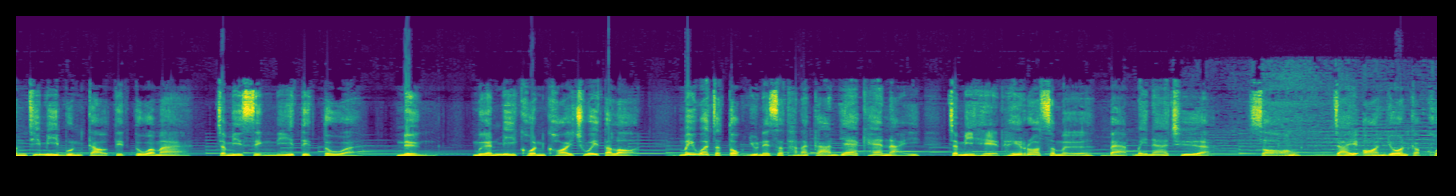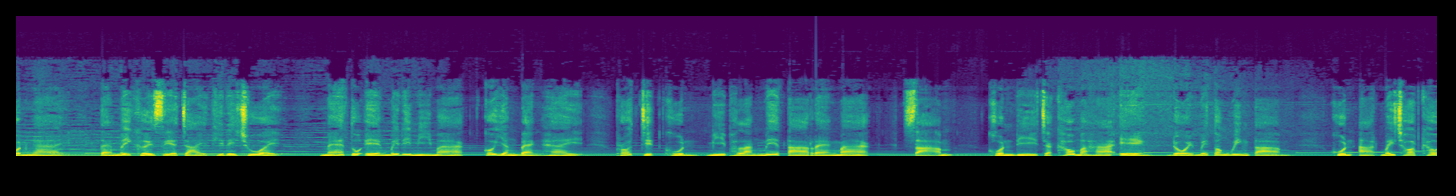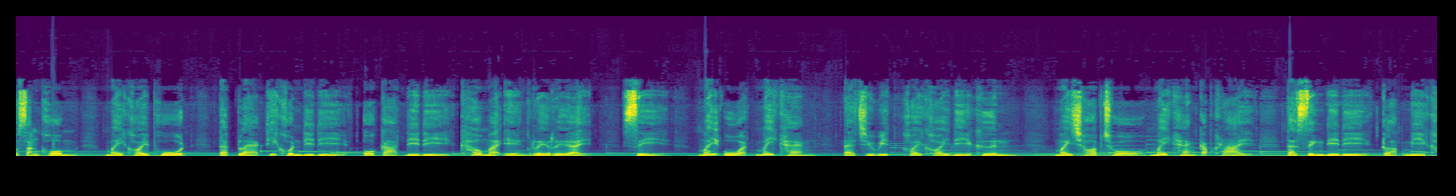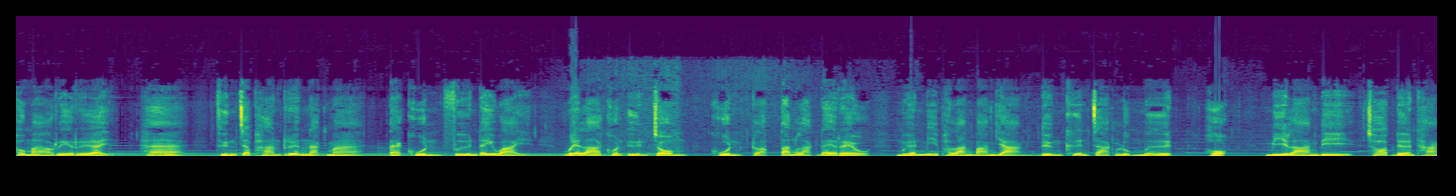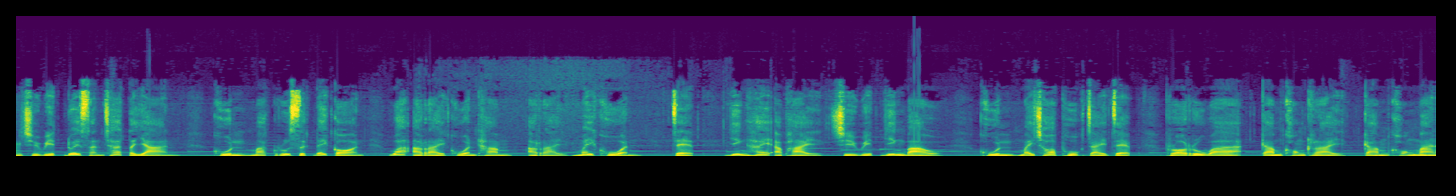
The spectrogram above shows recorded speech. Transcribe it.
คนที่มีบุญเก่าติดตัวมา จะมีสิ่งนี้ติดตัว 1. เหมือนมีคนคอยช่วยตลอด ไม่ว่าจะตกอยู่ในสถานการณ์แย่แค่ไหน จะมีเหตุให้รอดเสมอแบบไม่น่าเชื่อ 2. ใจอ่อนโยนกับคนง่าย แต่ไม่เคยเสียใจที่ได้ช่วย แม้ตัวเองไม่ได้มีมากก็ยังแบ่งให้ เพราะจิตคุณมีพลังเมตตาแรงมาก 3. คนดีจะเข้ามาหาเองโดยไม่ต้องวิ่งตาม คุณอาจไม่ชอบเข้าสังคม ไม่ค่อยพูด แต่แปลกที่คนดีๆ โอกาสดีๆ เข้ามาเองเรื่อยๆ 4. ไม่อวดไม่แข่ง แต่ชีวิตค่อยๆดีขึ้น ไม่ชอบโชว์ ไม่แข่งกับใคร แต่สิ่งดีๆ กลับมีเข้ามาเรื่อยๆ 5. ถึงจะผ่านเรื่องหนักมา แต่คุณฟื้นได้ไว เวลาคนอื่นจม คุณกลับตั้งหลักได้เร็ว เหมือนมีพลังบางอย่างดึงขึ้นจากหลุมมืด 6. มีลางดีชอบเดินทางชีวิตด้วยสัญชาตญาณ คุณมักรู้สึกได้ก่อนว่าอะไรควรทำอะไรไม่ควร 7. ยิ่งให้อภัย ชีวิตยิ่งเบา คุณไม่ชอบผูกใจเจ็บ เพราะรู้ว่ากรรมของใคร กรรมของมัน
